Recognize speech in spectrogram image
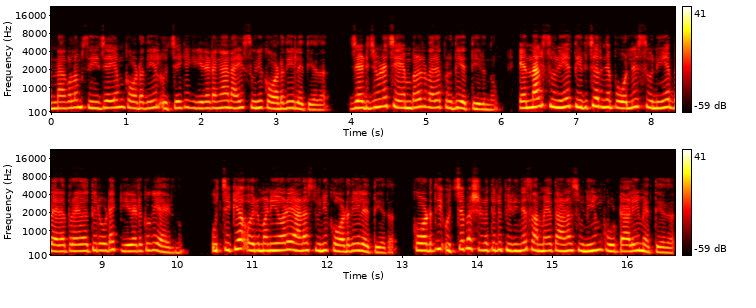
എറണാകുളം സി ജെ എം കോടതിയിൽ ഉച്ചയ്ക്ക് കീഴടങ്ങാനായി സുനി കോടതിയിലെത്തിയത്. ജഡ്ജിയുടെ ചേംബറിൽ വരെ പ്രതി എത്തിയിരുന്നു. എന്നാൽ സുനിയെ തിരിച്ചറിഞ്ഞ പോലീസ് സുനിയെ ബലപ്രയോഗത്തിലൂടെ കീഴടക്കുകയായിരുന്നു. ഉച്ചയ്ക്ക് ഒരു മണിയോടെയാണ് സുനി കോടതിയിലെത്തിയത്. കോടതി ഉച്ചഭക്ഷണത്തിന് പിരിഞ്ഞ സമയത്താണ് സുനിയും കൂട്ടാളിയും എത്തിയത്.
